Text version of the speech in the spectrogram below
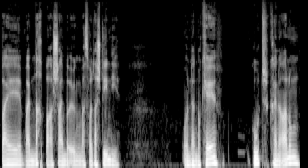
bei beim Nachbar scheinbar irgendwas, weil da stehen die. Und dann, okay, gut, keine Ahnung,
